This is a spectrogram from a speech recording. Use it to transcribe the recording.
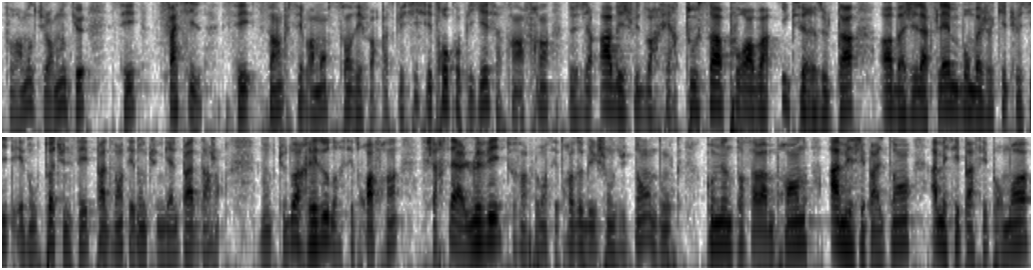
Il faut vraiment que tu leur montres que c'est facile, c'est simple, c'est vraiment sans effort. Parce que si c'est trop compliqué, ça sera un frein de se dire ah ben je vais devoir faire tout ça pour avoir X résultats. Ah bah j'ai la flemme, bon bah je quitte le site et donc toi tu ne fais pas de vente et donc tu ne gagnes pas d'argent. Donc tu dois résoudre ces trois freins, chercher à lever tout simplement ces trois objections du temps. Donc combien de temps ça va me prendre? Ah mais j'ai pas le temps. Ah mais c'est pas fait pour moi.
